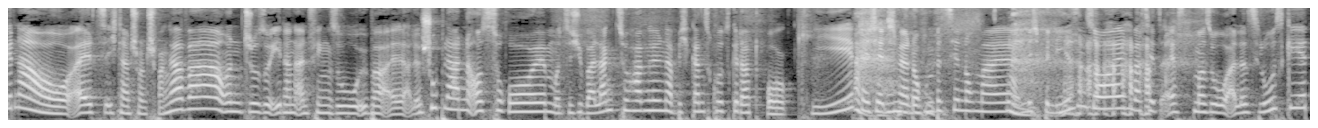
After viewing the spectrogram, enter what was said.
genau, als ich dann schon schwanger war und Josué dann anfing, so überall alle Schubladen auszuräumen und sich überall lang zu hangeln, habe ich ganz kurz gedacht, okay, vielleicht hätte ich mir doch ein bisschen nochmal mich belesen sollen, was jetzt erstmal so alles losgeht.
